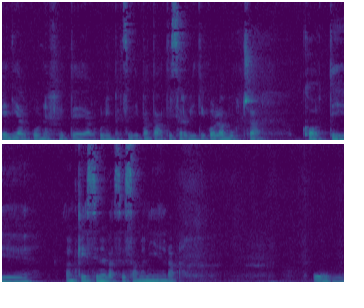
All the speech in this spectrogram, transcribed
e di alcune fette, alcuni pezzi di patate serviti con la buccia cotti anch'essi nella stessa maniera. Un-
